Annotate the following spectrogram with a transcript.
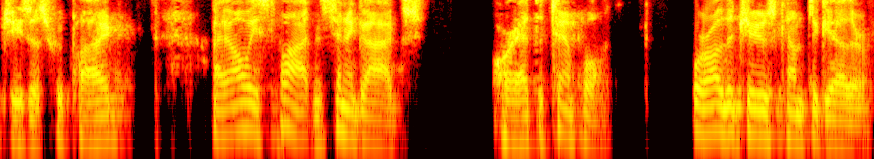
Jesus replied. I always taught in synagogues or at the temple where all the Jews come together.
